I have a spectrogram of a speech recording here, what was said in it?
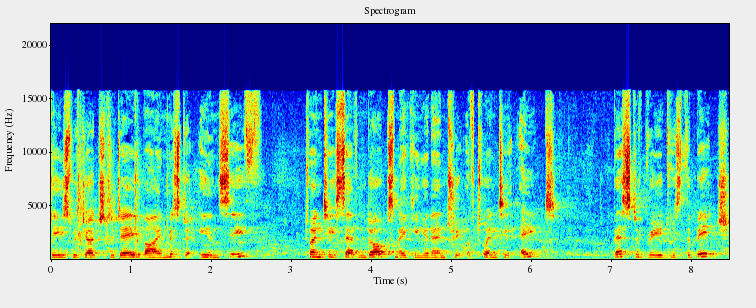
These were judged today by Mr. Ian Seath. 27 dogs making an entry of 28. Best of breed was the bitch,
